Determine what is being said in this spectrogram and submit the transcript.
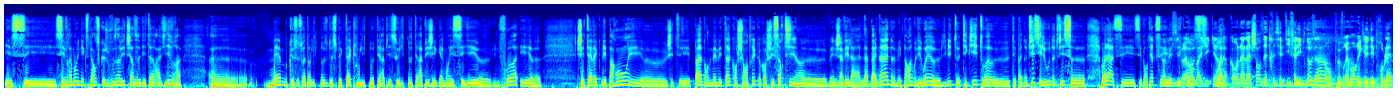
et c'est c'est vraiment une expérience que je vous invite, chers auditeurs, à vivre. Euh, même que ce soit dans l'hypnose de spectacle ou l'hypnothérapie, parce que l'hypnothérapie j'ai également essayé euh, une fois et euh, j'étais avec mes parents et euh, j'étais pas dans le même état quand je suis rentré que quand je suis sorti. hein, euh, mais j'avais la, la banane. Mes parents ils m'ont dit ouais euh, limite t'es qui toi euh, T'es pas notre fils Il est où notre fils Euh, Voilà c'est c'est pour dire que c'est Ah, vraiment magique. hein. Voilà. Quand on a la chance d'être réceptif à l'hypnose, hein, on peut vraiment régler des problèmes.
